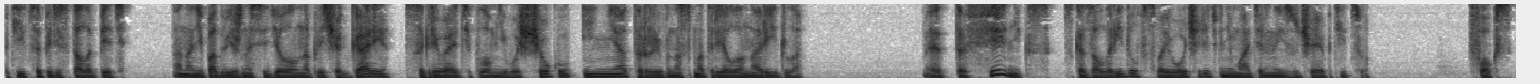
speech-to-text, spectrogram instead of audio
Птица перестала петь. Она неподвижно сидела на плече Гарри, согревая теплом его щеку и неотрывно смотрела на Ридла. «Это Феникс», — сказал Ридл, в свою очередь, внимательно изучая птицу. «Фокс»,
